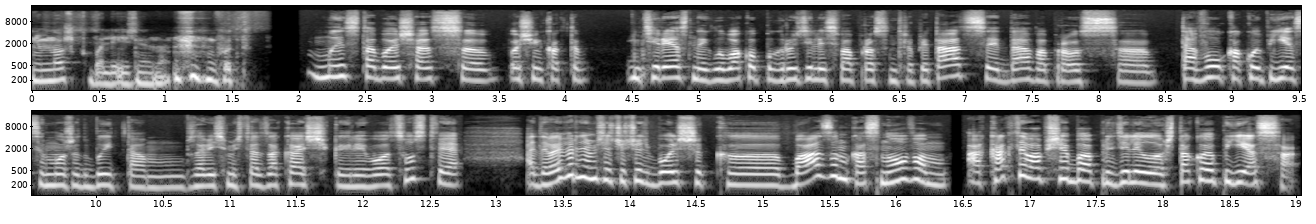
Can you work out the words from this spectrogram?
немножко болезненно. вот. Мы с тобой сейчас э, очень как-то интересно и глубоко погрузились в вопрос интерпретации, да, вопрос э, того, какой пьесы может быть там в зависимости от заказчика или его отсутствия. А давай вернемся чуть-чуть больше к базам, к основам. А как ты вообще бы определила, что такое пьеса?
